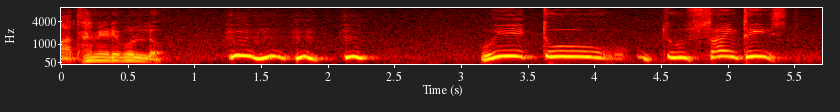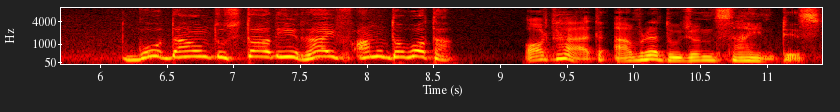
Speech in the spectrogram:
মাথা নেড়ে বলল we two two scientist go down to study life আনুদাওয়াতা অর্থাৎ আমরা দুজন সায়েন্টিস্ট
